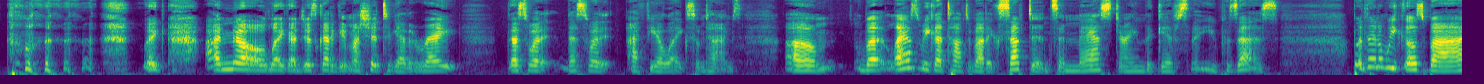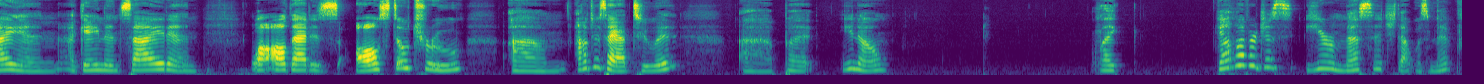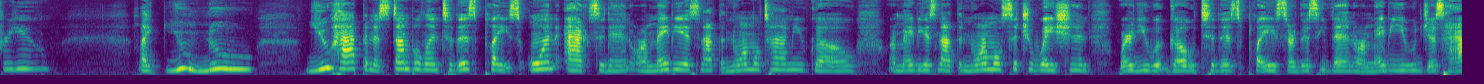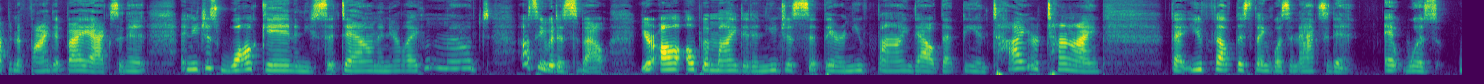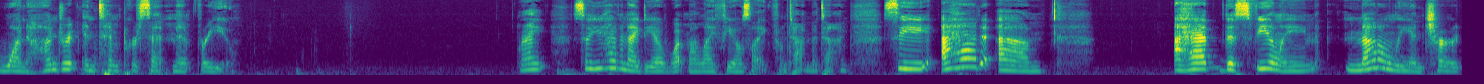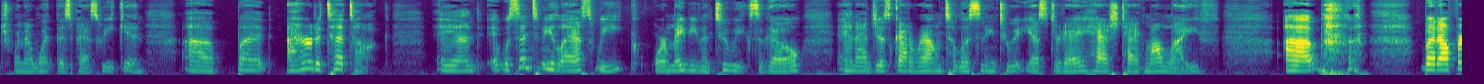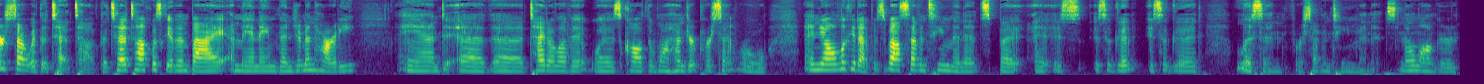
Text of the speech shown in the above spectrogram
like I know like I just got to get my shit together, right? That's what that's what I feel like sometimes. Um, but last week I talked about acceptance and mastering the gifts that you possess. But then a week goes by and I gain insight, and while all that is all still true, um, I'll just add to it. Uh, but you know, like, y'all ever just hear a message that was meant for you? Like you knew you happen to stumble into this place on accident, or maybe it's not the normal time you go, or maybe it's not the normal situation where you would go to this place or this event, or maybe you would just happen to find it by accident, and you just walk in and you sit down and you're like, mm, I'll, I'll see what it's about. You're all open minded, and you just sit there and you find out that the entire time that you felt this thing was an accident, it was 110% meant for you right? So you have an idea of what my life feels like from time to time. See, I had um I had this feeling not only in church when I went this past weekend, uh, but I heard a TED talk and it was sent to me last week or maybe even two weeks ago and i just got around to listening to it yesterday. Hashtag my life. Uh, but i'll first start with the ted talk. The ted talk was given by a man named benjamin hardy and uh, the title of it was called the 100% rule. And y'all look it up. It's about 17 minutes but it's it's a good it's a good listen for 17 minutes. No longer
